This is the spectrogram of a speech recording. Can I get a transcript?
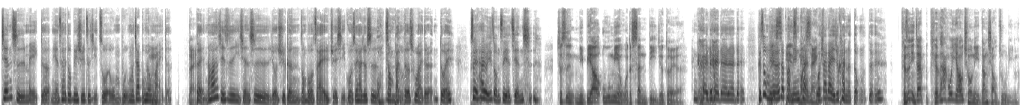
坚持每个年菜都必须自己做，我们不我们家不会用买的。对对，然后她其实以前是有去跟总婆仔学习过，所以她就是上班得出来的人。对，所以她有一种自己的坚持。就是你不要污蔑我的圣地就对了。对对对对对。可是我们也在旁边看，我大概也就看得懂了。对。可是你在，可是他会要求你当小助理嘛？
